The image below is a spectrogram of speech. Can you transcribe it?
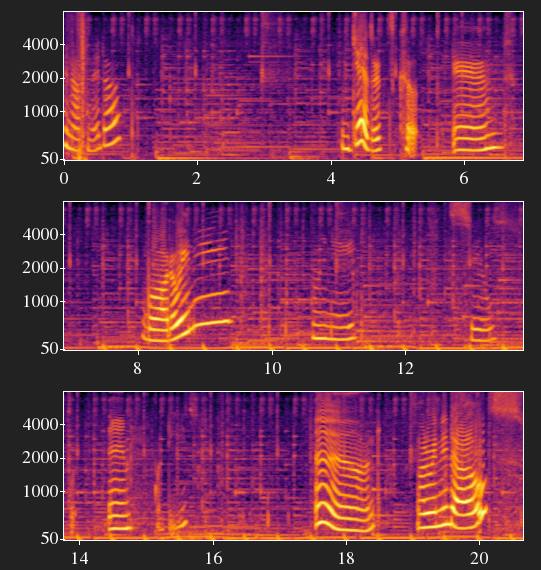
Not it out. Yeah, that's cooked. And what do we need? We need two and what these? And what do we need else?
